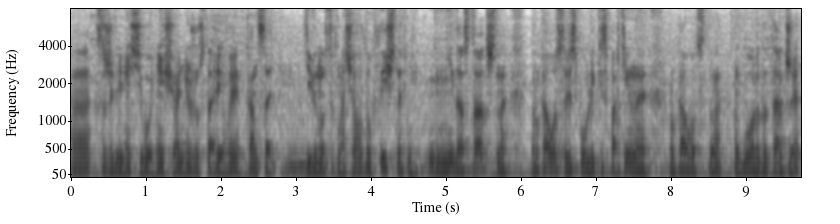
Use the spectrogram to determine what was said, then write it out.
э, к сожалению, сегодня еще они уже устарелые, конца 90-х, начала 2000-х, недостаточно. Руководство республики, спортивное руководство Московского города также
